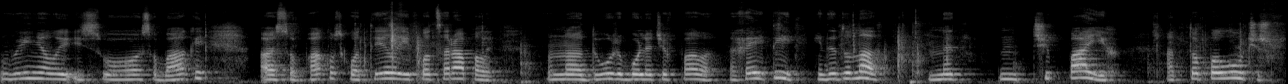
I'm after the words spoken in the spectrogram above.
вийняли із свого собаки, а собаку схватили і поцарапали. Вона дуже боляче впала. Гей, ти, іди до нас, не чіпай їх, а то получиш.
